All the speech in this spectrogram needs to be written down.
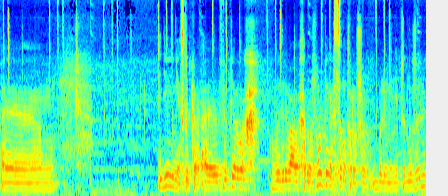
Эм, Идей несколько. Э, Во-первых, вызревала хорошая, ну, во-первых, цену хорошую более-менее предложили.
